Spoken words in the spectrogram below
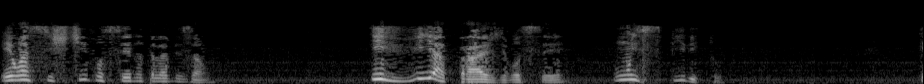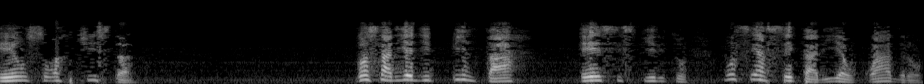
eu assisti você na televisão e vi atrás de você um espírito. Eu sou artista. Gostaria de pintar esse espírito. Você aceitaria o quadro?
